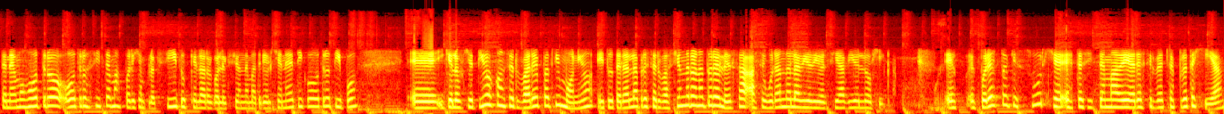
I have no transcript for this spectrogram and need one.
Tenemos otro, otros sistemas, por ejemplo, Exitus, que es la recolección de material genético, otro tipo, eh, y que el objetivo es conservar el patrimonio y tutelar la preservación de la naturaleza, asegurando la biodiversidad biológica. Bueno. Es, es por esto que surge este sistema de áreas silvestres protegidas.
